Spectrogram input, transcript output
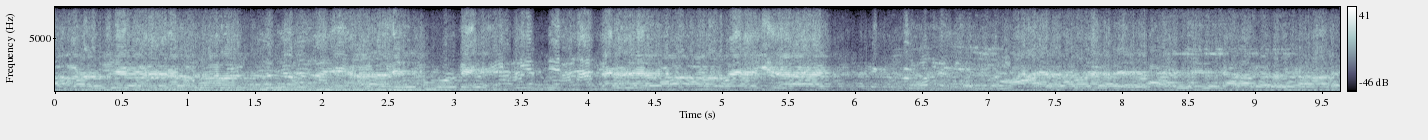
আপনার বিয়ে করে যখন শেষ মুহূর্তে দেখা যায় ফলাফল হয়ে গিয়ে মাঠের মধ্যে রেফারি কাজ করতে মাঠে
